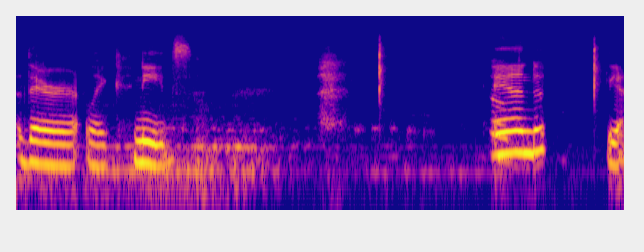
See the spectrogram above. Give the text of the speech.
their like needs So, and yeah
